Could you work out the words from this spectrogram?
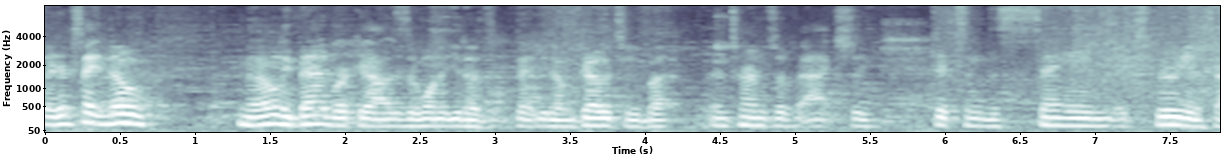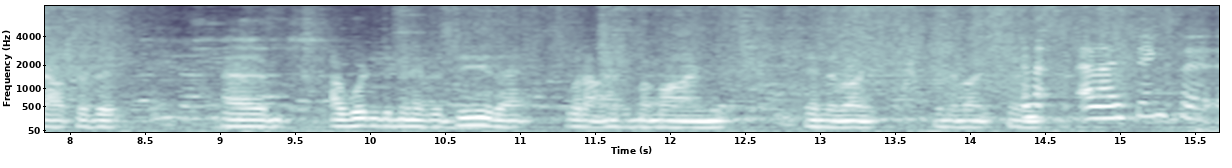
They say no. The only bad workout is the one that you don't that you don't go to. But in terms of actually getting the same experience out of it, um, I wouldn't have been able to do that without having my mind in the right in the right and, and I think that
